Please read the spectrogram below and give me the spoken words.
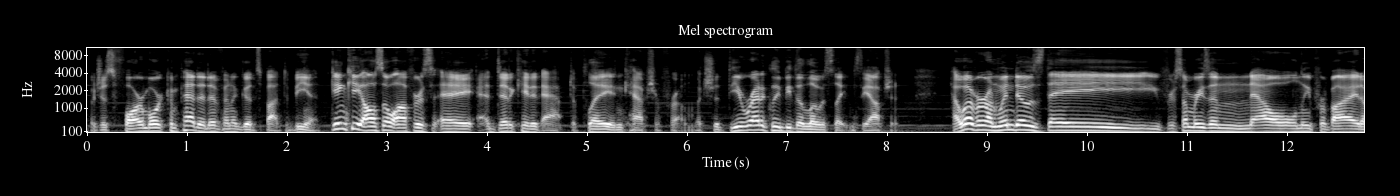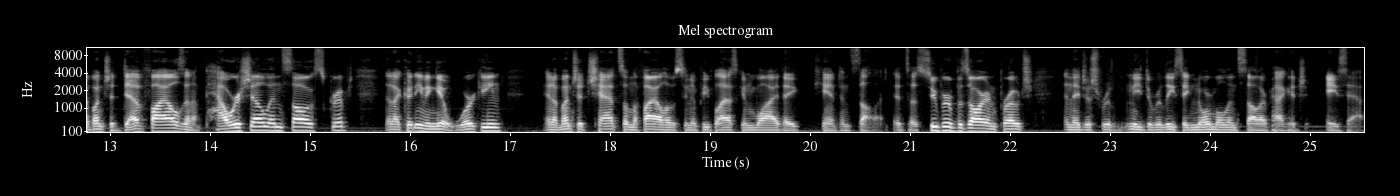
which is far more competitive and a good spot to be in. Genki also offers a dedicated app to play and capture from, which should theoretically be the lowest latency option. However, on Windows, they, for some reason, now only provide a bunch of dev files and a PowerShell install script that I couldn't even get working, and a bunch of chats on the file hosting of people asking why they can't install it. It's a super bizarre approach, and they just need to release a normal installer package ASAP.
